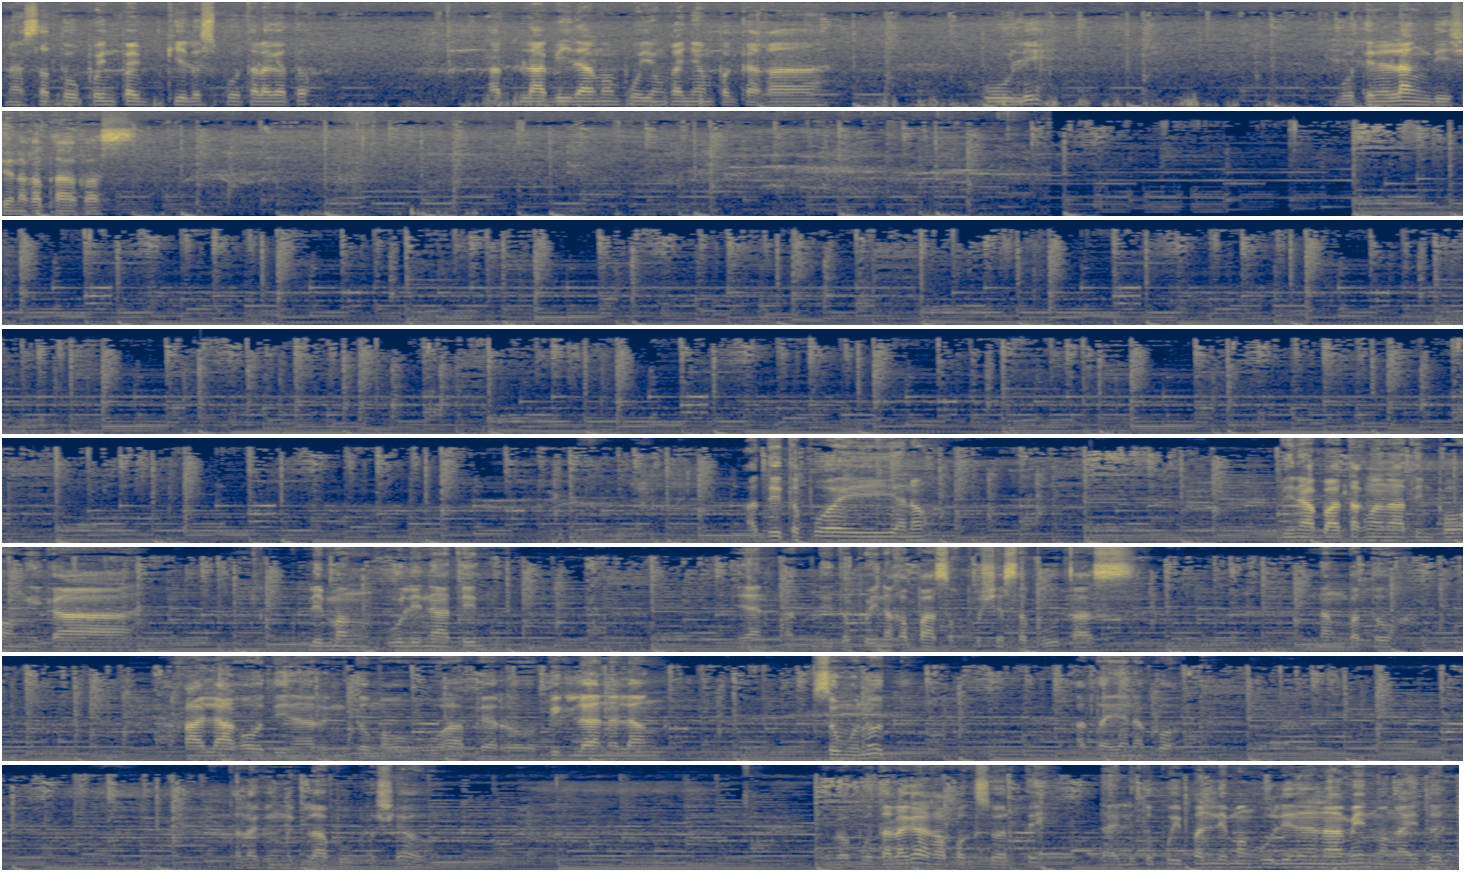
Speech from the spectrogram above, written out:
Nasa 2.5 kilos po talaga to. At labi lamang po yung kanyang pagkakahuli. Buti na lang di siya nakatakas. At dito po ay ano binabatak na natin po ang ika limang huli natin. Yan, at dito po ay nakapasok po siya sa butas ng bato. Akala ko di na rin ito makukuha pero bigla na lang sumunod. At ayan na po. Talagang naglabo po siya oh. Iba po talaga kapag swerte. Dahil ito po panlimang huli na namin mga idol.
